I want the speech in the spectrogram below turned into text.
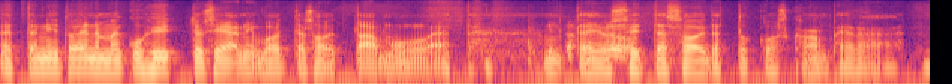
että niitä on enemmän kuin hyttysiä, niin voitte soittaa mulle. Että, mutta ei ole sitten soitettu koskaan perään. Että,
